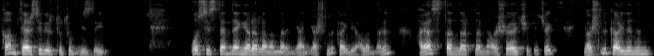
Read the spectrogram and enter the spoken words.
tam tersi bir tutum izleyip o sistemden yararlananların yani yaşlılık aylığı alanların hayat standartlarını aşağıya çekecek, yaşlılık aylığının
